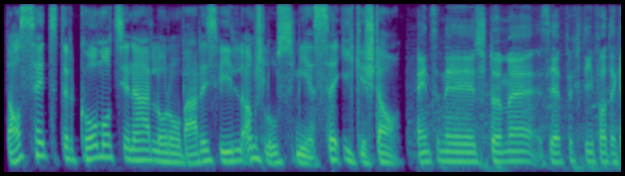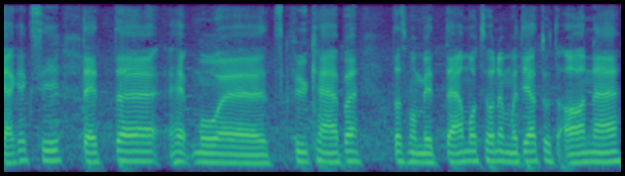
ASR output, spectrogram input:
Das hat der Co-Motionär Laurent Beriswil am Schluss müssen eingestehen. Einzelne Stimmen waren effektiv dagegen. Dort äh, hat man äh, das Gefühl gehabt, dass man mit der Motion, wenn man die annehmen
